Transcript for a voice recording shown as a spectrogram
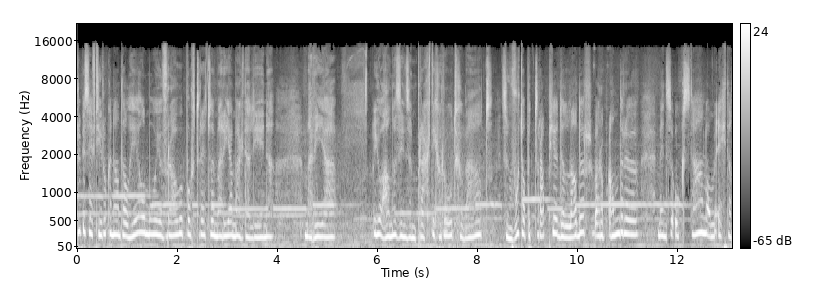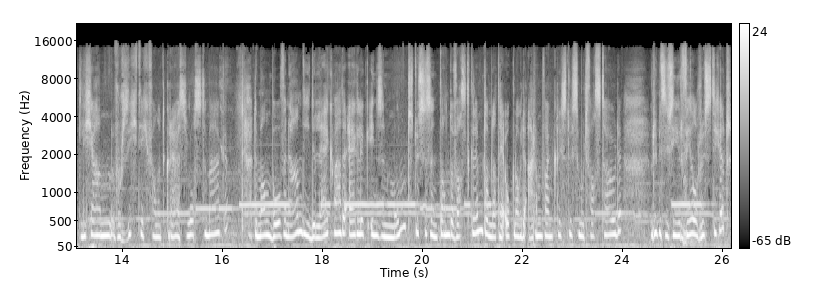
Rubens heeft hier ook een aantal heel mooie vrouwenportretten. Maria Magdalena, Maria Johannes in zijn prachtig rood gewaad, zijn voet op het trapje, de ladder waarop andere mensen ook staan om echt dat lichaam voorzichtig van het kruis los te maken. De man bovenaan die de lijkwade eigenlijk in zijn mond tussen zijn tanden vastklemt, omdat hij ook nog de arm van Christus moet vasthouden. Rubens is hier veel rustiger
